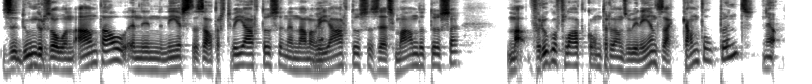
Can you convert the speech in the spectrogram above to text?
Ze doen er zo een aantal en in de eerste zat er twee jaar tussen en dan nog een jaar tussen, zes maanden tussen. Maar vroeg of laat komt er dan zo ineens dat kantelpunt, ja.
